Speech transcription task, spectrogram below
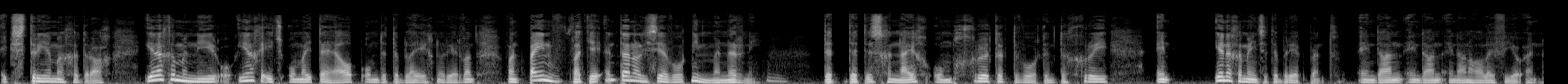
ekstreme gedrag. Enige manier enige iets om my te help om dit te bly ignoreer want want pyn wat jy internaliseer word nie minder nie. Hmm. Dit dit is geneig om groter te word en te groei en enige mense te breekpunt en dan en dan en dan haal hy vir jou in.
